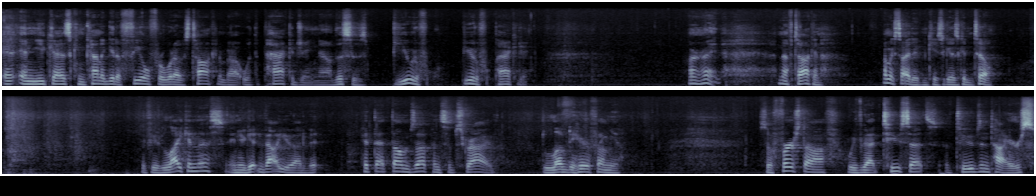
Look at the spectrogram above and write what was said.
And, and you guys can kind of get a feel for what I was talking about with the packaging. Now this is Beautiful, beautiful packaging. All right, enough talking. I'm excited in case you guys couldn't tell. If you're liking this and you're getting value out of it, hit that thumbs up and subscribe. Love to hear from you. So first off, we've got two sets of tubes and tires.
